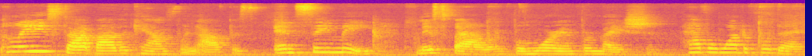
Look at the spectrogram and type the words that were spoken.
please stop by the counseling office and see me, Miss Fowler, for more information. Have a wonderful day.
